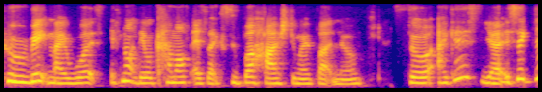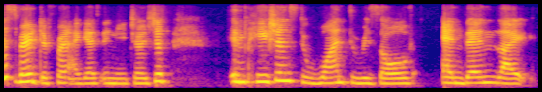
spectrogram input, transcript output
curate my words. If not, they will come off as like super harsh to my partner. So I guess yeah, it's like just very different. I guess in nature, it's just impatience to want to resolve, and then like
